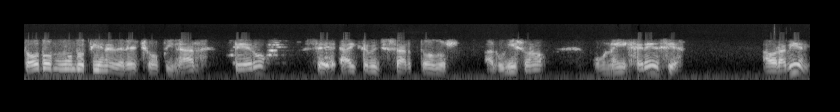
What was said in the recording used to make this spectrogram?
todo mundo tiene derecho a opinar, pero se, hay que rechazar todos al unísono una injerencia. Ahora bien,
